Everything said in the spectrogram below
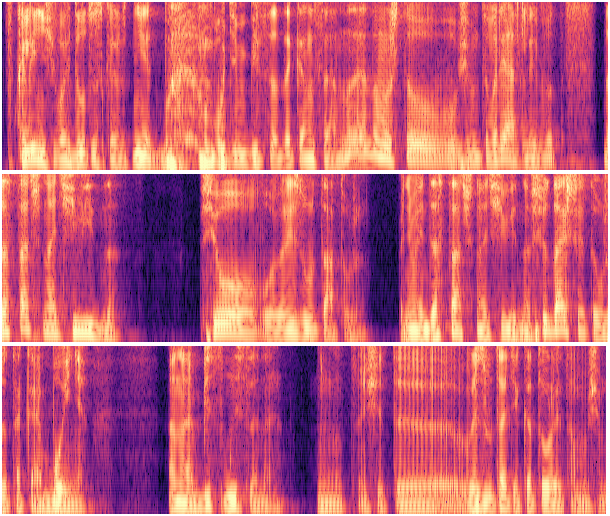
в клинч войдут и скажут, нет, будем биться до конца. Ну, я думаю, что, в общем-то, вряд ли. Вот достаточно очевидно, все результат уже. Понимаете, достаточно очевидно. Все дальше это уже такая бойня. Она бессмысленная. Вот, значит, э, в результате которой там, в общем,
